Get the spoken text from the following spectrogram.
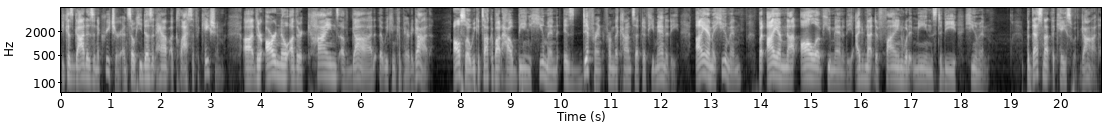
because God isn't a creature, and so he doesn't have a classification. Uh, there are no other kinds of God that we can compare to God. Also, we could talk about how being human is different from the concept of humanity. I am a human, but I am not all of humanity. I do not define what it means to be human. But that's not the case with God.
